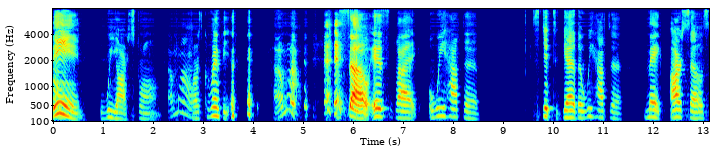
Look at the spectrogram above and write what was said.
then we are strong. Come on. First Corinthians. Come on. so it's like we have to stick together. We have to make ourselves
